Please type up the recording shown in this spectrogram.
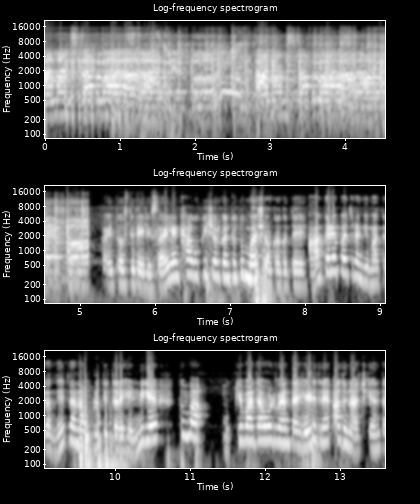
I'm unstoppable, unstoppable. I'm unstoppable, unstoppable. ಕೈ ತೋರಿಸ್ತಿದೆ ಇಲ್ಲಿ ಸೈಲೆಂಟ್ ಹಾಗೂ ಕಿಶೋರ್ಗಂತೂ ತುಂಬಾ ಶಾಕ್ ಆಗುತ್ತೆ. ಆ ಕಡೆ ಪಚರಂಗಿ ಮಾತ್ರ ನೇತ್ರನ ಉಗ್ಳುತ್ತಿರ್ತಾರೆ ಹೆಣ್ಣಿಗೆ. ತುಂಬಾ ಮುಖ್ಯವಾದ ಒಡವೆ ಅಂತ ಹೇಳಿದ್ರೆ ಅದು ನಾಚಿಕೆ ಅಂತ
